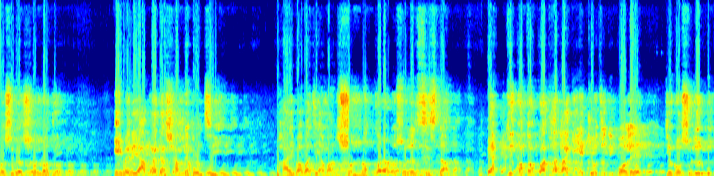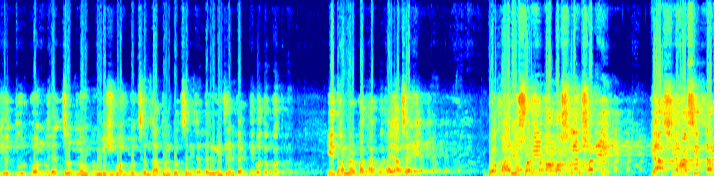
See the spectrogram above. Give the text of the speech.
রসুলের সন্ন্যতে এবারে আপনাদের সামনে বলছি, ভাই বাবাজি, আমার সুন্নত করা রসুলের সিস্টেম ব্যক্তিগত কথা লাগিয়ে কেউ যদি বলে যে রসুলের মুখে দুর্গন্ধের জন্য মিসওয়াক করছেন, দাতন করছেন, এটা নিজের ব্যক্তিগত কথা। এই ধরনের কথা কোথায় আছে? বখারি শরীফ বা মুসলিম শরীফ ইয়া সিহাসিদ্দার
